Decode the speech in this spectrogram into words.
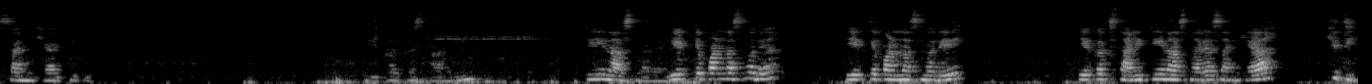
संख्या किती? एकक स्थानी. तीन असणाऱ्या एक ते पन्नासमध्ये एक ते पन्नासमध्ये एकक स्थानी तीन असणाऱ्या संख्या किती?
